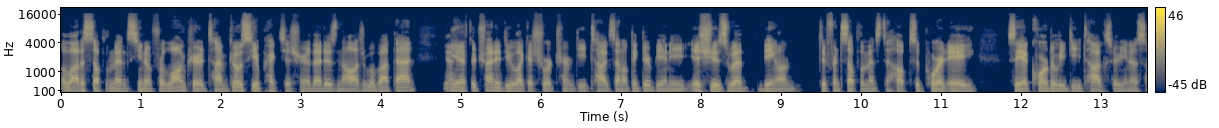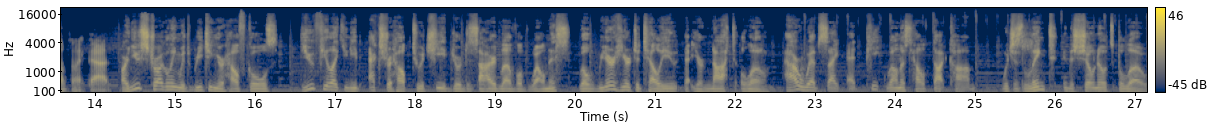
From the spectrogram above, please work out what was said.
a lot of supplements, you know, for a long period of time, go see a practitioner that is knowledgeable about that. Yeah. You know, if they're trying to do like a short term detox, I don't think there'd be any issues with being on different supplements to help support a, say, a quarterly detox or, you know, something like that. Are you struggling with reaching your health goals? Do you feel like you need extra help to achieve your desired level of wellness? Well, we're here to tell you that you're not alone. Our website at peakwellnesshealth.com, which is linked in the show notes below,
